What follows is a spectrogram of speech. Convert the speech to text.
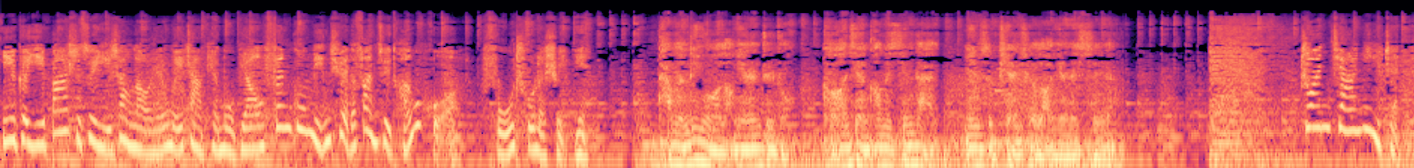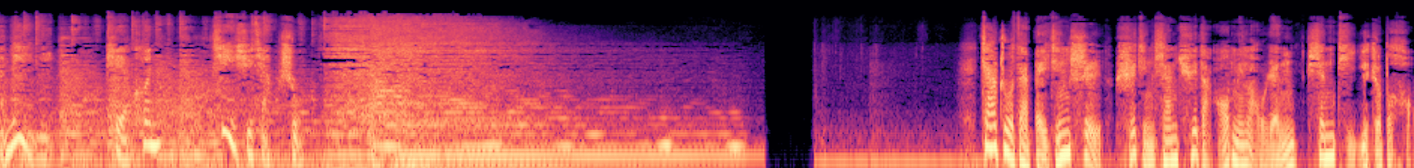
一个以八十岁以上老人为诈骗目标、分工明确的犯罪团伙浮出了水面。他们利用了老年人这种渴望健康的心态，因此骗取了老年人信任。专家义诊的秘密，铁坤继续讲述。家住在北京市石景山区的敖美老人身体一直不好。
